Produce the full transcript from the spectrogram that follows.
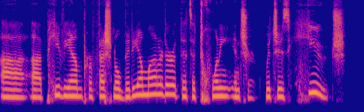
uh, a PVM professional video monitor that's a 20 incher, which is huge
